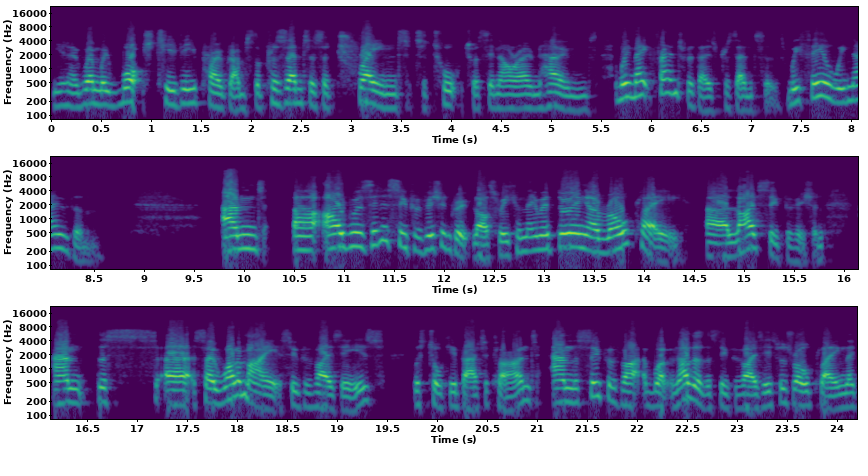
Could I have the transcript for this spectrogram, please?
you know, when we watch TV programs, the presenters are trained to talk to us in our own homes. And we make friends with those presenters. We feel we know them. And uh, I was in a supervision group last week and they were doing a role play uh, live supervision. And this, uh, so one of my supervisees was talking about a client, and the supervisor, well, another of the supervisees was role playing the,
